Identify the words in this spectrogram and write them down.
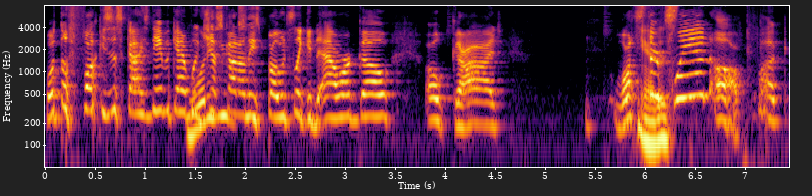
what the fuck is this guy's name again? We What just got t- on these boats like an hour ago. Oh god, what's Yeah, their this- plan? Oh fuck.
